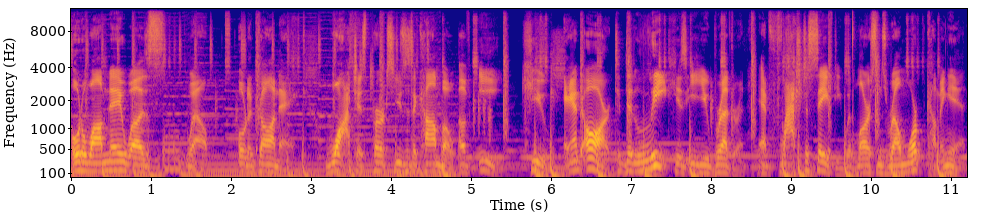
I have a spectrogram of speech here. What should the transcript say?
Odoamne was, well, Odagane. Watch as Perkz uses a combo of E, Q, and R to delete his EU brethren and flash to safety with Larssen's Realm Warp coming in.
